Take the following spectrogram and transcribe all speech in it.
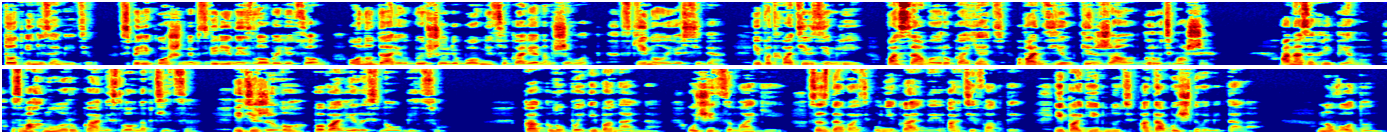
Тот и не заметил, с перекошенным звериной злобой лицом он ударил бывшую любовницу коленом в живот, скинул ее с себя и, подхватив земли, по самую рукоять вонзил кинжал в грудь Маши. Она захрипела, взмахнула руками, словно птица, и тяжело повалилась на убийцу. Как глупо и банально учиться магии, создавать уникальные артефакты и погибнуть от обычного металла. Но вот он,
